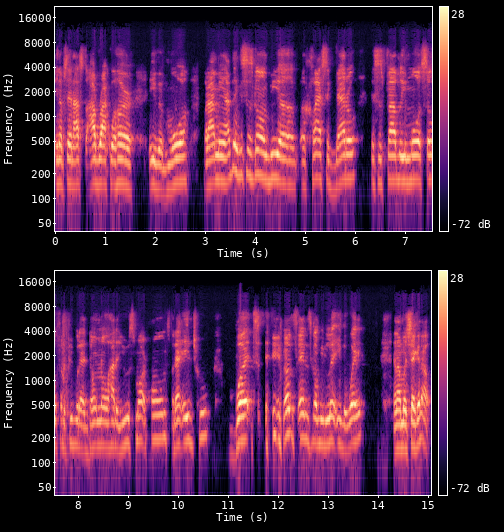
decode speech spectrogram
You know what I'm saying? I, I rock with her even more. But I mean, I think this is going to be a, a classic battle. This is probably more so for the people that don't know how to use smartphones for that age group. But you know what I'm saying? It's going to be lit either way. And I'm going to check it out.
